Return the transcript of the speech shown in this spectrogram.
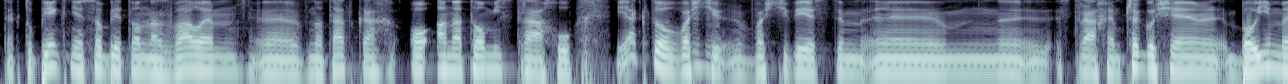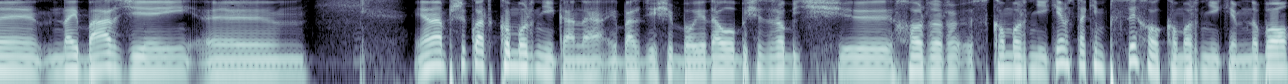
tak tu pięknie sobie to nazwałem e, w notatkach o anatomii strachu. Jak to właści mhm. właściwie jest tym y, strachem? Czego się boimy najbardziej? Ja na przykład komornika najbardziej się boję. Dałoby się zrobić y, horror z komornikiem, z takim psychokomornikiem, no bo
